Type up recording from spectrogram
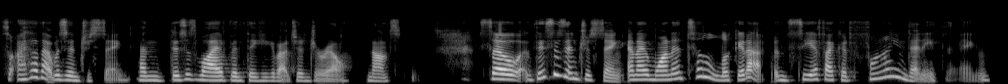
So I thought that was interesting. And this is why I've been thinking about ginger ale nonstop. So this is interesting. And I wanted to look it up and see if I could find anything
